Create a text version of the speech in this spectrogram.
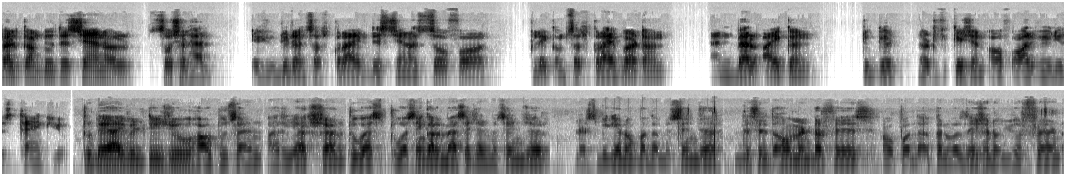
Welcome to this channel Social Help. If you didn't subscribe this channel so far, click on subscribe button and bell icon to get notification of all videos. Thank you. Today I will teach you how to send a reaction to a, to a single message in Messenger. Let's begin open the Messenger. This is the home interface. Open the conversation of your friend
